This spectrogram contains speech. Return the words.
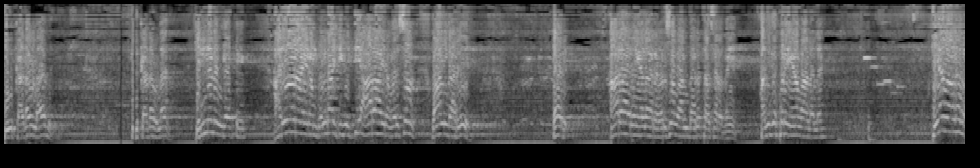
இது கடவுளா அது? இது கடவுளா? என்ன கேட்டேன். அறுபதாயிரம் பொண்டாட்டி கட்டி ஆறாயிரம் வருஷம் வாழ்ந்தாரு. யாரு? ஆறாயிரம் ஏழாயிரம் வருஷம் வாழ்ந்தாரு தசரதன். அதுக்கப்புறம் ஏன் வாழல? ஏன் வாழல?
